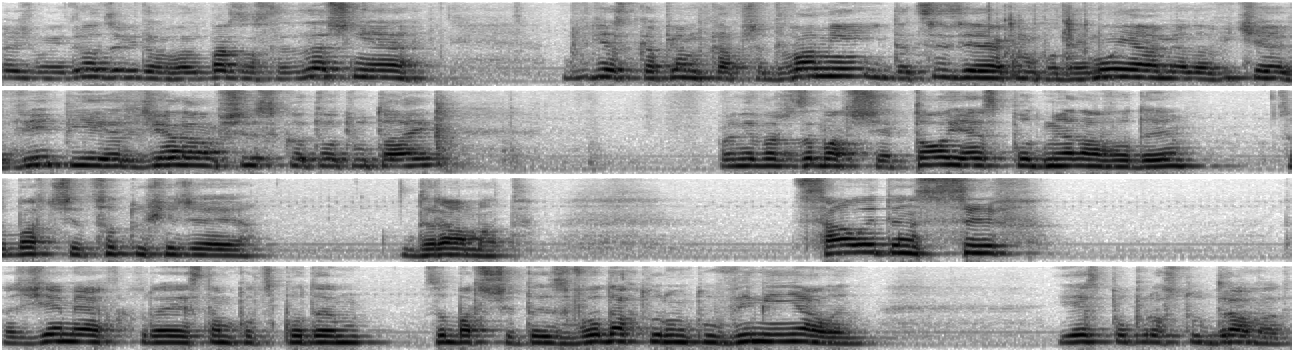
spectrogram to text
Cześć moi drodzy, witam Was bardzo serdecznie. 25 przed Wami i decyzję jaką podejmuję, a mianowicie wypierdzielam wszystko to tutaj. Ponieważ zobaczcie, to jest podmiana wody. Zobaczcie co tu się dzieje. Dramat. Cały ten syf, ta ziemia, która jest tam pod spodem, zobaczcie, to jest woda, którą tu wymieniałem. Jest po prostu dramat.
